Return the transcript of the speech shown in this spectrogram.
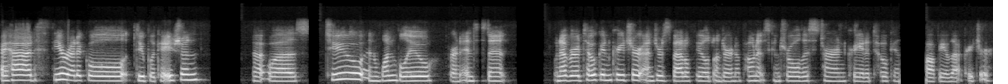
I had theoretical duplication. That was two and one blue for an instant. Whenever a token creature enters the battlefield under an opponent's control this turn, create a token copy of that creature.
